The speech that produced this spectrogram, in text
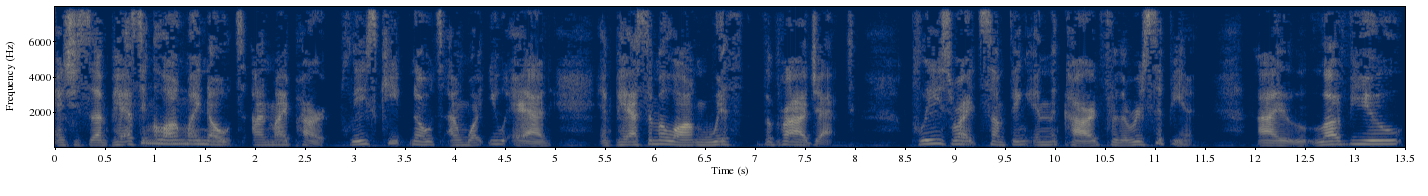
And she said, I'm passing along my notes on my part. Please keep notes on what you add and pass them along with the project. Please write something in the card for the recipient. I love you.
